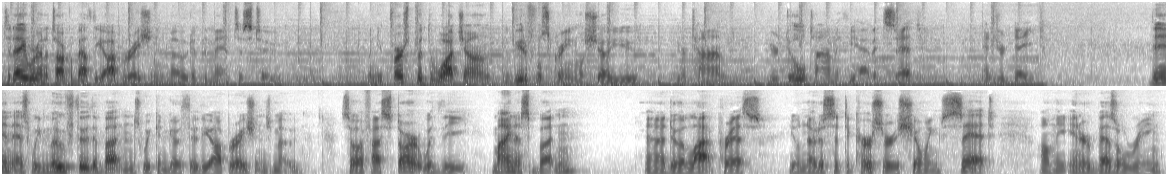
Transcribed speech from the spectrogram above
Today we're going to talk about the operation mode of the Mantis 2. When you first put the watch on, the beautiful screen will show you your time, your dual time if you have it set, and your date. Then as we move through the buttons, we can go through the operations mode. So if I start with the minus button, and I do a light press You'll notice that the cursor is showing set on the inner bezel ring.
